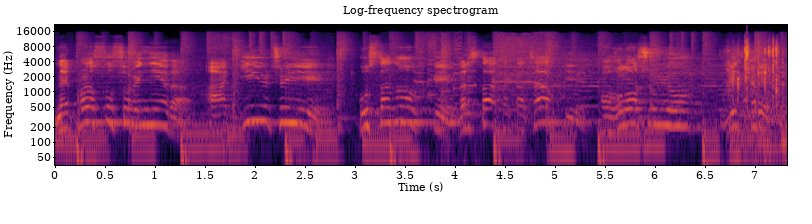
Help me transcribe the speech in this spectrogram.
не просто сувеніра, а діючої установки верстата качалки оголошую відкритою.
